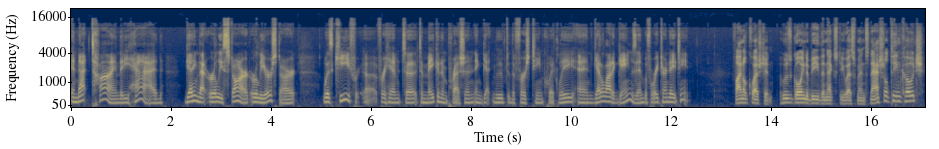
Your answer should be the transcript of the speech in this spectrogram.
In that time that he had getting that early start, earlier start, was key for uh, for him to to make an impression and get moved to the first team quickly and get a lot of games in before he turned 18. Final question: Who's going to be the next U.S. men's national team coach?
